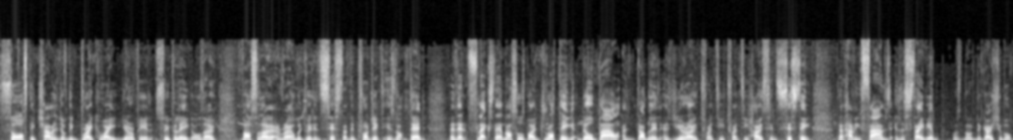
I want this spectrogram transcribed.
saw the challenge of the breakaway European Super League, although Barcelona and Real Madrid insist that the project is not dead. They then flexed their muscles by dropping Bilbao and Dublin as Euro 2020 hosts, insisting that having fans in the stadium was non-negotiable.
